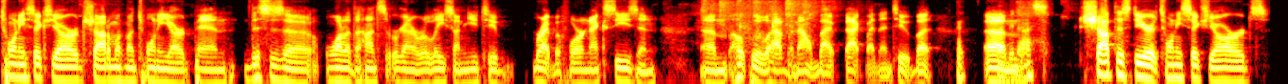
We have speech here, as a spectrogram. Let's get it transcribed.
26 yards, shot him with my 20 yard pin. This is a one of the hunts that we're going to release on YouTube right before next season. Um, hopefully, we'll have the mount back back by then too. But um, nice shot this deer at 26 yards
